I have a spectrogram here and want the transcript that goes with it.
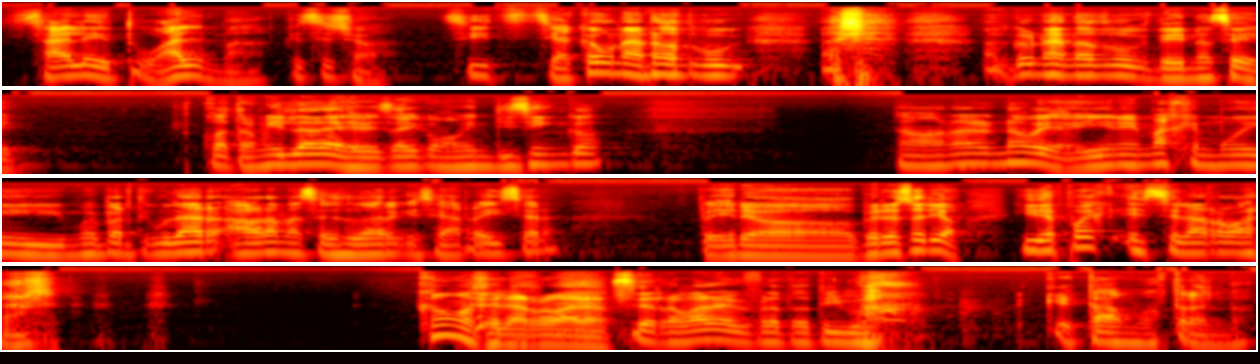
Sale de tu alma, qué sé yo. Si, si acá una notebook, acá una notebook de, no sé, 4 mil dólares debe salir como 25. No, no, no veo. Hay una imagen muy, muy particular. Ahora me haces dudar que sea Razer. Pero, pero salió. Y después eh, se la robaron. ¿Cómo se la robaron? se robaron el prototipo que estaban mostrando.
